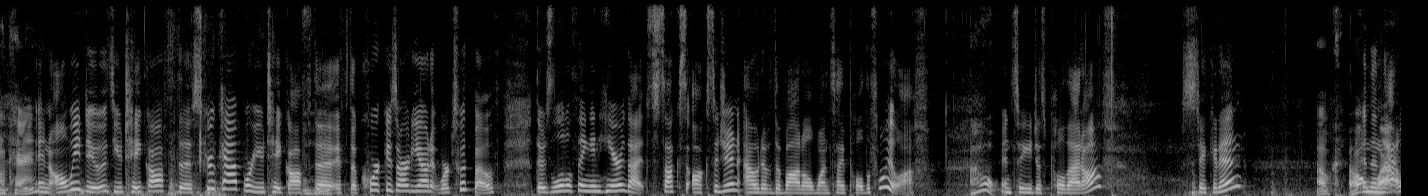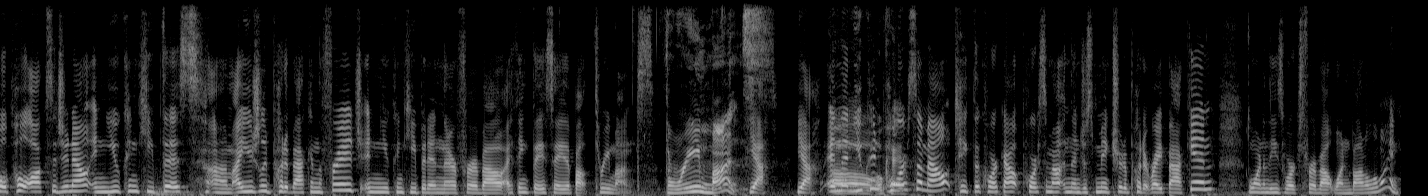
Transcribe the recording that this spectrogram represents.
Okay. And all we do is you take off the screw cap or you take off Mm-hmm. the, if the cork is already out, it works with both. There's a little thing in here that sucks oxygen out of the bottle once I pull the foil off. Oh. And so you just pull that off, stick it in, Okay. Oh, and then wow. that will pull oxygen out, and you can keep this. Um, I usually put it back in the fridge, and you can keep it in there for about, I think they say about three months. Three months. Yeah. Yeah, and then you Oh, can okay. pour some out, take the cork out, pour some out, and then just make sure to put it right back in. One of these works for about one bottle of wine.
